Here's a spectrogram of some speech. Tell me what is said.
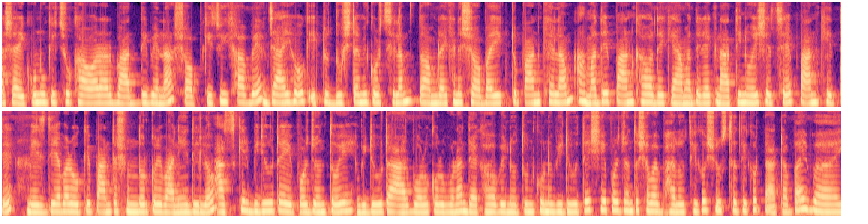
আসায় কোনো কিছু খাওয়ার আর বাদ দিবে না সব কিছুই খাবে। যাই হোক, একটু দুষ্টামি করছিলাম, তো আমরা এখানে সবাই একটু পান খেলাম। আমাদের পান খাওয়া দেখে আমাদের এক নাতিনও এসেছে পান খেতে। মেজ দিয়ে আবার ওকে পানটা সুন্দর করে বানিয়ে দিল। আজকের ভিডিওটা এ পর্যন্তই। ভিডিওটা আর বড় করব না। দেখা হবে নতুন কোনো ভিডিওতে। সে পর্যন্ত সবাই ভালো থেকো, সুস্থ থেকো। Tata, bye bye.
